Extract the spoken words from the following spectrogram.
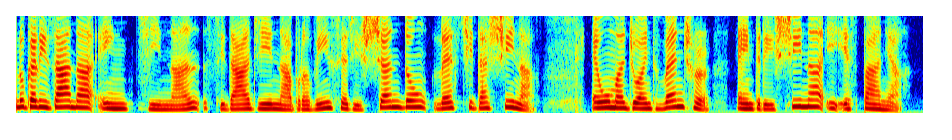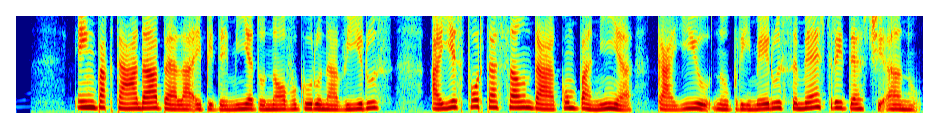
localizada em Jinan, cidade na província de Shandong, leste da China, é uma joint venture entre China e Espanha. Impactada pela epidemia do novo coronavírus, a exportação da companhia caiu no primeiro semestre deste ano.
